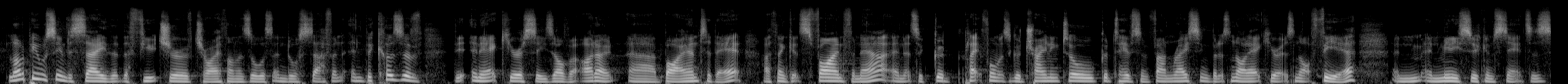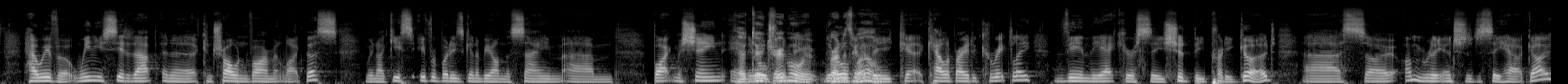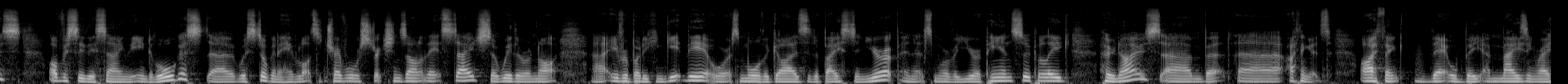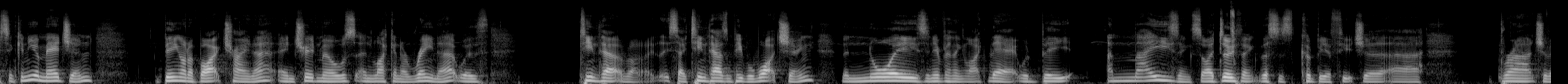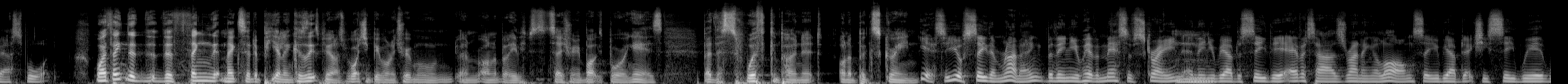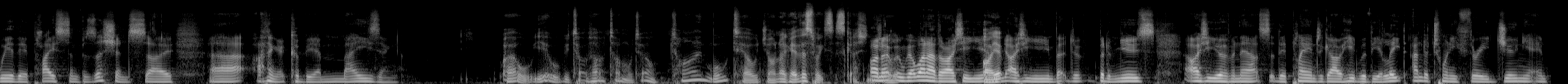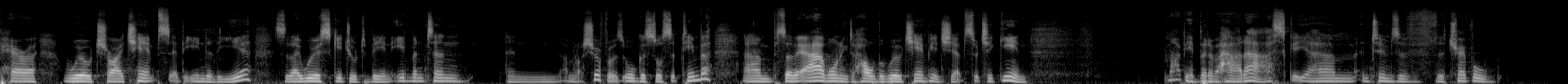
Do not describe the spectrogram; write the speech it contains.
a lot of people seem to say that the future of triathlon is all this indoor stuff, and, and because of the inaccuracies of it, I don't uh, buy into that. I think it's fine for now, and it's a good platform. It's a good training tool. Good to have some fun racing, but it's not accurate. It's not fair in, in many circumstances. However, when you set it up in a controlled environment like this, when I guess everybody's going to be on the same um, bike machine and They're they're all going to be, they're all going to well. be ca- calibrated correctly, then the accuracy should be pretty good. Uh, so I'm really interested to see how it goes. Obviously, they're saying the end of August. Uh, we're still going to have lots of travel restrictions on at that stage. So whether or not uh, everybody can get there, or it's more the guys that are based in Europe and it's more of a European Super League, who knows? Um, but uh, I think it's I think that will be amazing racing. Can you imagine? Being on a bike trainer and treadmills in like an arena with 10,000, well, let's say 10,000 people watching, the noise and everything like that would be amazing. So I do think this is could be a future uh, branch of our sport. Well, I think that the, the thing that makes it appealing, because let's be honest, watching people on a treadmill and, and on a bloody stationary bike is boring as, but the Zwift component on a big screen. Yeah, so you'll see them running, but then you have a massive screen, and then you'll be able to see their avatars running along. So you'll be able to actually see where, where they're placed and positioned. So uh, I think it could be amazing. Well, yeah, we'll be t- time will tell. Time will tell, John. Okay, this week's discussion. Oh no, John. we've got one other ITU, Oh, yep. ITU bit, of- bit of news. ITU have announced that they plan to go ahead with the elite under 23 junior and para world tri champs at the end of the year. So they were scheduled to be in Edmonton. In, I'm not sure if it was August or September. Um, so they are wanting to hold the world championships, which again might be a bit of a hard ask um, in terms of the travel.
